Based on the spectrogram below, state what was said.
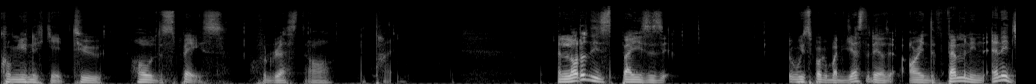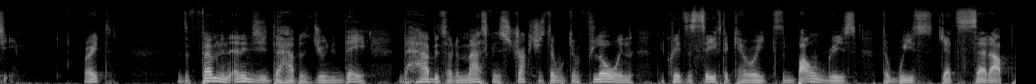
communicate, to hold space for the rest of the time. And a lot of these spaces we spoke about yesterday are in the feminine energy, right? It's the feminine energy that happens during the day. The habits are the masculine structures that we can flow in that creates a safe that can create the boundaries that we get set up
